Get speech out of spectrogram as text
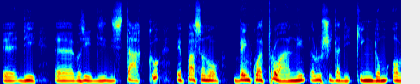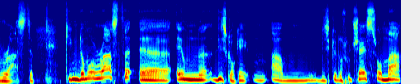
eh, di, eh, così, di, di stacco e passano ben quattro anni dall'uscita di Kingdom of Rust. Kingdom of Rust eh, è un disco che mm, ha un discreto successo ma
